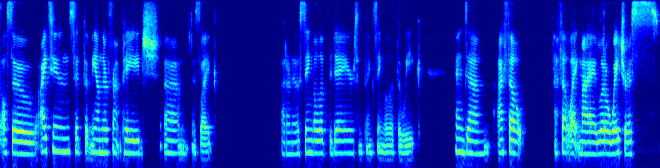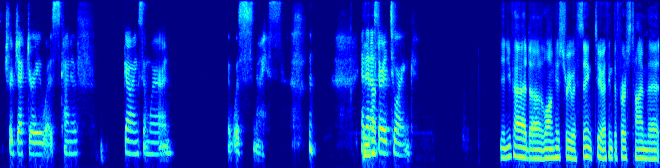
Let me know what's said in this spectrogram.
also, iTunes had put me on their front page. Um, it's like I don't know, single of the day or something, single of the week. And um, I felt I felt like my little waitress trajectory was kind of going somewhere and it was nice. and, then I started touring. And you've had a long history with Sync too. I think the first time that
